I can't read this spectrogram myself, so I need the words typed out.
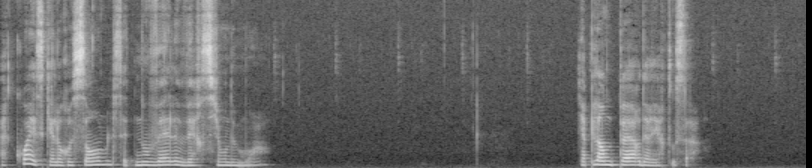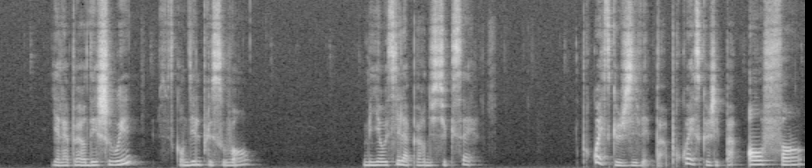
À quoi est-ce qu'elle ressemble cette nouvelle version de moi? Il y a plein de peurs derrière tout ça. Il y a la peur d'échouer, c'est ce qu'on dit le plus souvent, mais il y a aussi la peur du succès. Pourquoi est-ce que j'y vais pas? Pourquoi est-ce que j'ai pas enfin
